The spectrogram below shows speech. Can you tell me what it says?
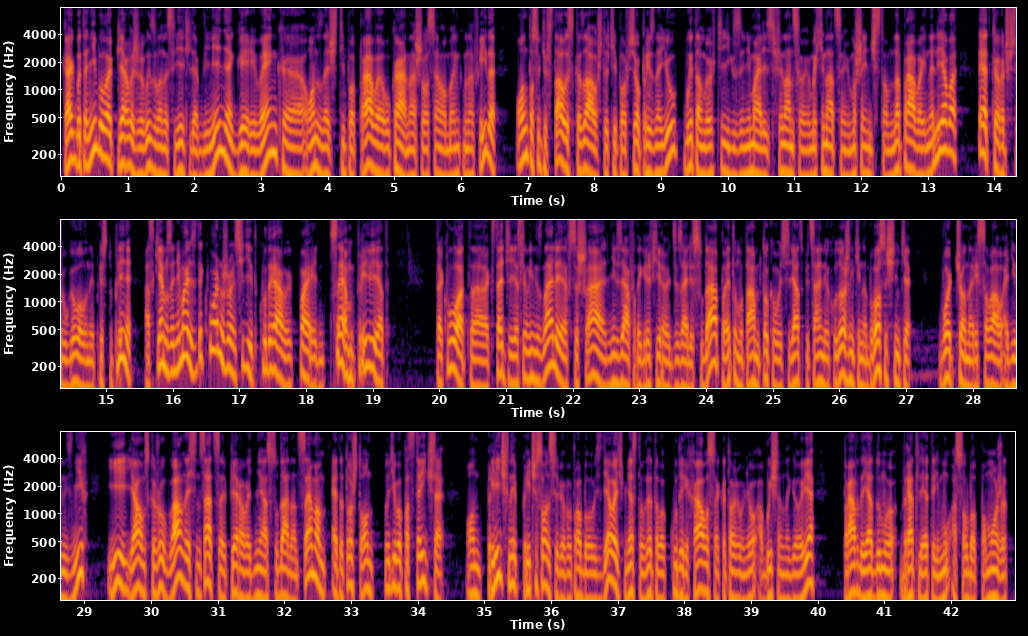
Как бы то ни было, первый же вызванный свидетель обвинения, Гэри Вэнк, э, он, значит, типа правая рука нашего Сэма Бэнкмана Фрида, он, по сути, встал и сказал, что, типа, все признаю, мы там в FTX занимались финансовыми махинациями, мошенничеством направо и налево, это, короче, все уголовные преступления. А с кем занимались? Так вон же он сидит, кудрявый парень. Сэм, привет. Так вот, э, кстати, если вы не знали, в США нельзя фотографировать в зале суда, поэтому там только вот сидят специальные художники-набросочники. Вот что нарисовал один из них. И я вам скажу, главная сенсация первого дня суда над Сэмом — это то, что он, ну, типа, подстригся. Он приличный причесон себе попробовал сделать вместо вот этого кудри хаоса, который у него обычно на голове. Правда, я думаю, вряд ли это ему особо поможет.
